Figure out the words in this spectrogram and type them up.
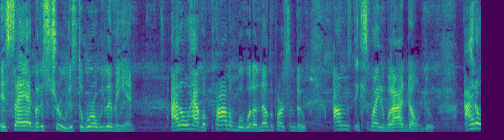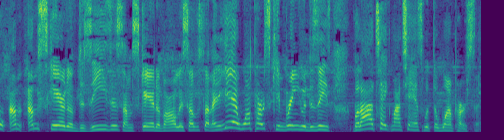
It's sad, but it's true. This is the world we living in. I don't have a problem with what another person do. I'm explaining what I don't do. I don't I'm I'm scared of diseases. I'm scared of all this other stuff. And yeah, one person can bring you a disease, but I'll take my chance with the one person.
